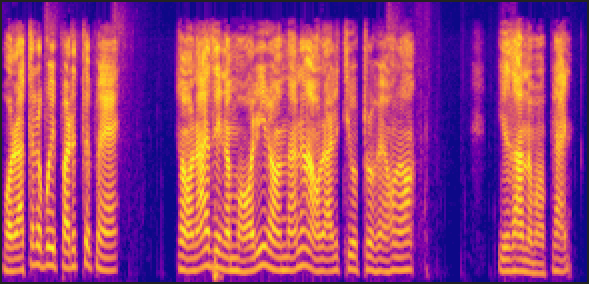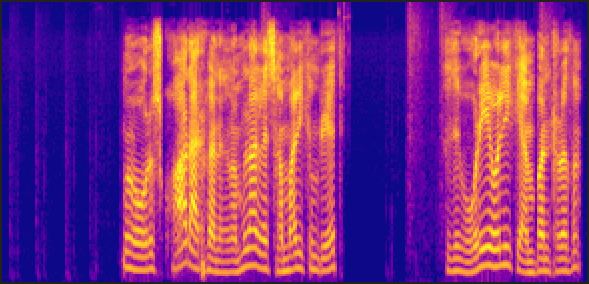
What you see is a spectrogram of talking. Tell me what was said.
ஒரு இடத்துல போய் படுத்துப்பேன். அவனாவது நம்ம வழியில் வந்தானே அவனை அழுத்தி விட்டுருவேன் அவனா இதுதான் நம்ம பிளான் ஒரு ஸ்குவாடாக இருக்கானு நம்மளால் சமாளிக்க முடியாது. இது ஒரே வழி கேம்ப் பண்ணுறது தான்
